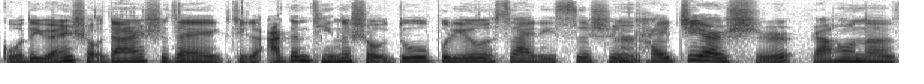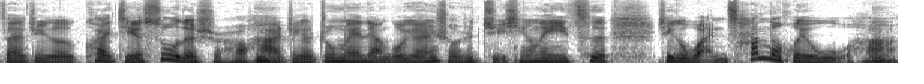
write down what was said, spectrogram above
国的元首，当然是在这个阿根廷的首都布宜诺斯艾利斯是开 G 二十，然后呢，在这个快结束的时候哈，这个中美两国元首是举行了一次这个晚餐的会晤哈。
